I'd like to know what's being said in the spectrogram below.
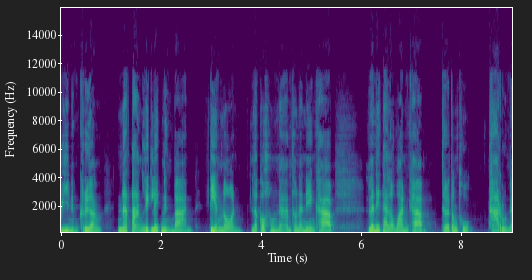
วีหนึ่งเครื่อง หน้าต่างเล็กๆหนึ่งบาน เตียงนอนแล้วก็ห้องน้ำเท่านั้นเองครับ และในแต่ละวันครับ เธอต้องถูกทารุณ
